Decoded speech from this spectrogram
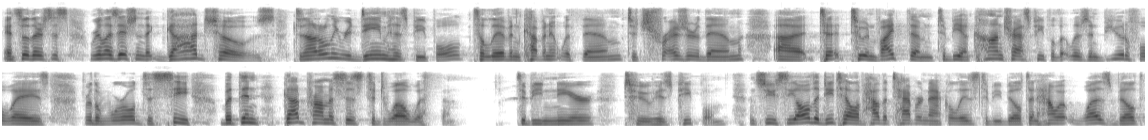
And so there's this realization that God chose to not only redeem his people, to live in covenant with them, to treasure them, uh, to, to invite them to be a contrast people that lives in beautiful ways for the world to see, but then God promises to dwell with them to be near to his people. And so you see all the detail of how the tabernacle is to be built and how it was built.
